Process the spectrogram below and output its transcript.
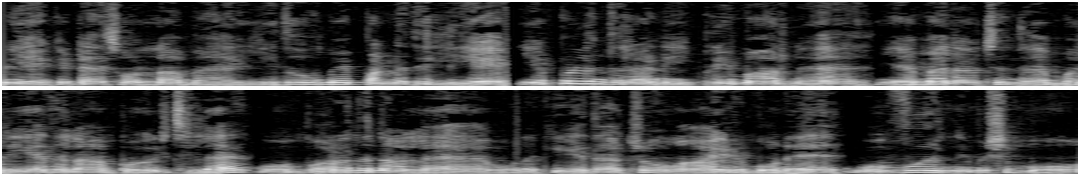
நீ என்கிட்ட சொல்லாம எதுவுமே பண்ணதில்லையே. எப்படி இருந்துடா நீ இப்படி மாறின? என் மேல வச்சிருந்த மரியாதை எல்லாம் போயிடுச்சுல? உன் பிறந்த நாள்ல உனக்கு ஏதாச்சும் ஆயிடுமோன்னு? ஒவ்வொரு நிமிஷமும்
